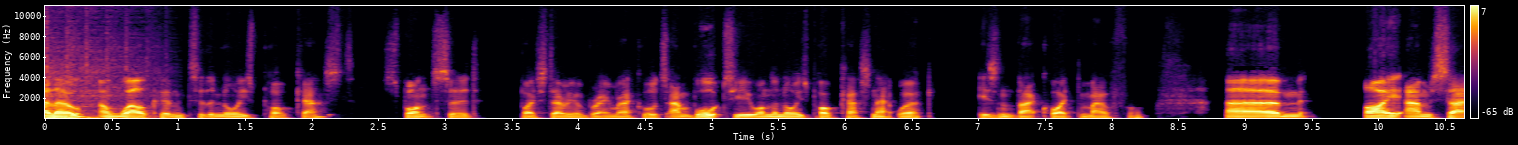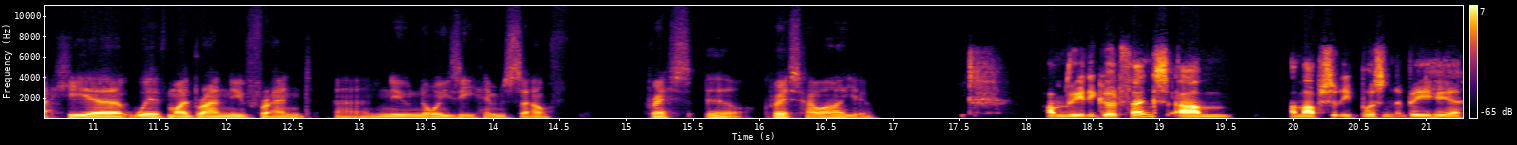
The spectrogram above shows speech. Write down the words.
Hello and welcome to the Noise Podcast, sponsored by Stereo Brain Records and brought to you on the Noise Podcast Network. Isn't that quite the mouthful? Um, I am sat here with my brand new friend, uh, new noisy himself, Chris Earl. Chris, how are you? I'm really good, thanks. Um, I'm absolutely buzzing to be here.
